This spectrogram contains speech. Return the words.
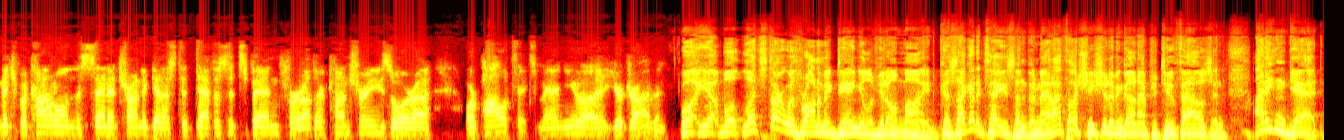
Mitch McConnell in the Senate trying to get us to deficit spend for other countries, or uh, or politics, man. You uh, you're driving. Well, yeah. Well, let's start with Ronna McDaniel, if you don't mind, because I got to tell you something, Matt. I thought she should have been gone after 2000. I didn't get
